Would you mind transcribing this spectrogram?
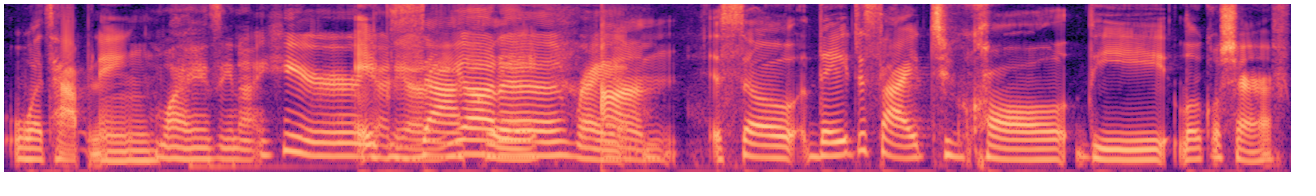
what's happening. Why is he not here? Yada, yada, Exactly. yada. Right. Um, so they decide to call the local sheriff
